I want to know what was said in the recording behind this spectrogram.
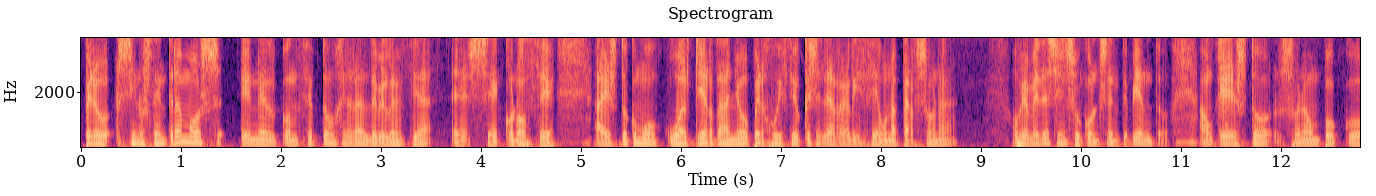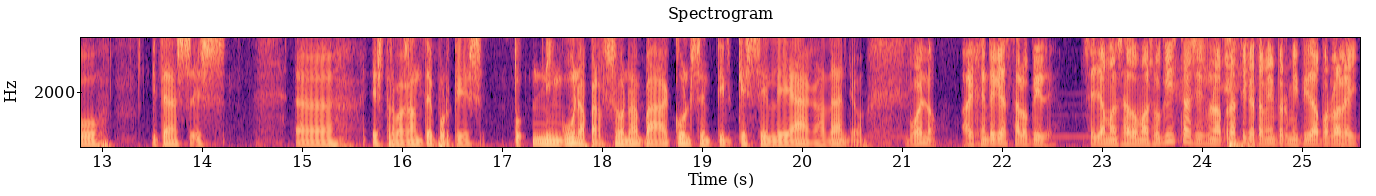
Pero si nos centramos en el concepto en general de violencia, eh, se conoce a esto como cualquier daño o perjuicio que se le realice a una persona, obviamente sin su consentimiento. Aunque esto suena un poco, quizás es eh, extravagante porque es, ninguna persona va a consentir que se le haga daño. Bueno, hay gente que hasta lo pide. Se llaman sadomasoquistas y es una práctica también permitida por la ley.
